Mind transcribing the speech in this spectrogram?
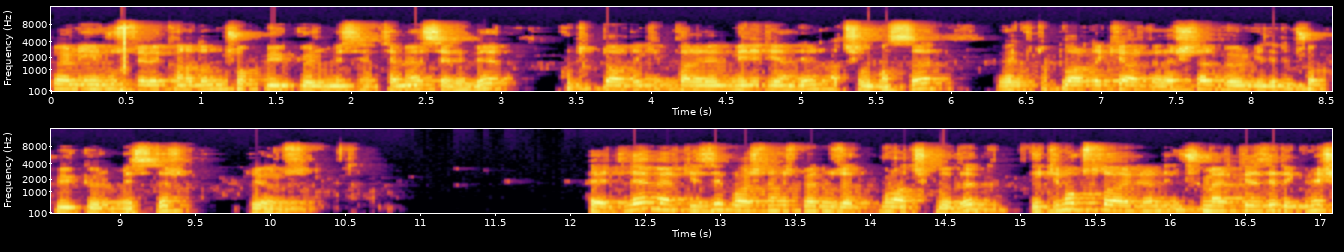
Örneğin Rusya ve Kanada'nın çok büyük görünmesinin temel sebebi kutuplardaki paralel meridyenlerin açılması ve kutuplardaki arkadaşlar bölgelerin çok büyük görünmesidir diyoruz. Evet, L merkezi başlangıç uzak bunu açıkladık. Ekinoks tarihlerinde 3 merkezde de güneş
